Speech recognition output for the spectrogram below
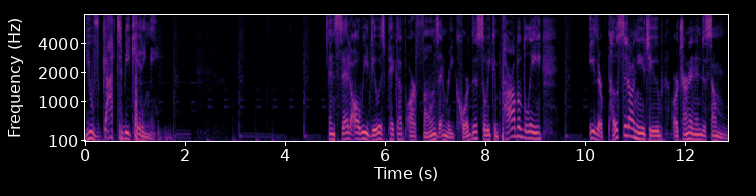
You've got to be kidding me. Instead, all we do is pick up our phones and record this so we can probably either post it on YouTube or turn it into some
